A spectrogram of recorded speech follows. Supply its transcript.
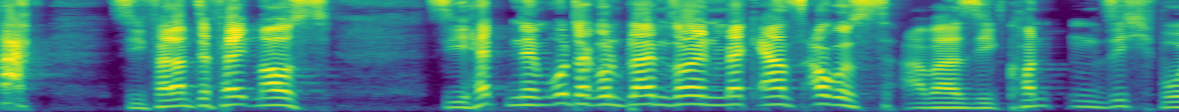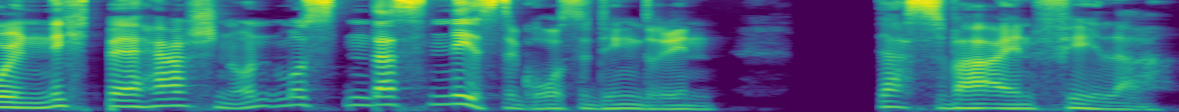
Ha! Sie verdammte Feldmaus! Sie hätten im Untergrund bleiben sollen, Mac Ernst August, aber sie konnten sich wohl nicht beherrschen und mussten das nächste große Ding drehen. Das war ein Fehler.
